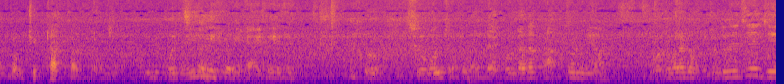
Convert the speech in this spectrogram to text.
একদম ঠিকঠাক থাকবে। শোভন চট্টোপাধ্যায়, কলকাতার প্রাক্তন মেয়র, গতকাল একটা অভিযোগ রয়েছে যে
